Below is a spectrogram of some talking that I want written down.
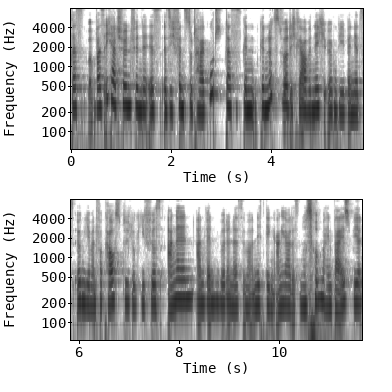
das, was ich halt schön finde, ist, also ich finde es total gut, dass es genützt wird. Ich glaube nicht irgendwie, wenn jetzt irgendjemand Verkaufspsychologie fürs Angeln anwenden würde, und das ist immer nichts gegen Angler, das ist nur so mein Beispiel.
